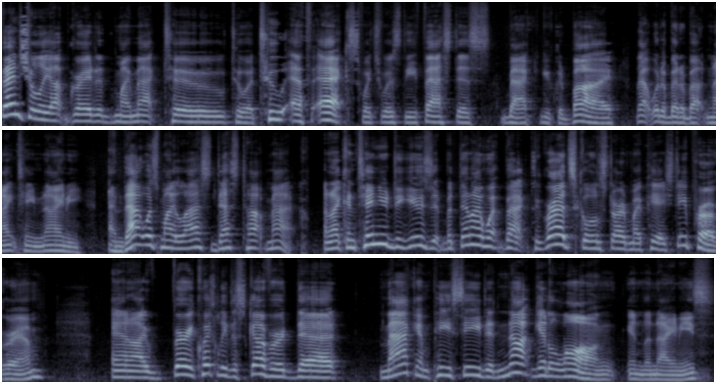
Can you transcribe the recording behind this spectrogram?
eventually upgraded my Mac 2 to a 2FX, which was the fastest Mac you could buy. That would have been about 1990. And that was my last desktop Mac. And I continued to use it, but then I went back to grad school and started my PhD program. And I very quickly discovered that Mac and PC did not get along in the 90s.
